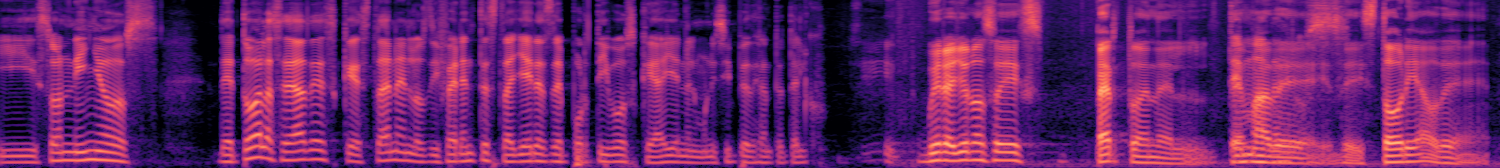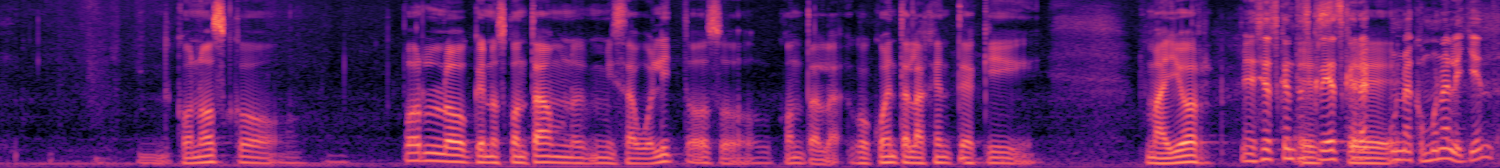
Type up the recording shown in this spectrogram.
y son niños de todas las edades que están en los diferentes talleres deportivos que hay en el municipio de Jantetelco. Mira, yo no soy experto en el tema, de, historia o de... Conozco por lo que nos contaban mis abuelitos o, cuenta la, o cuenta la gente aquí mayor. Me decías que antes creías que era este una, como una leyenda.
